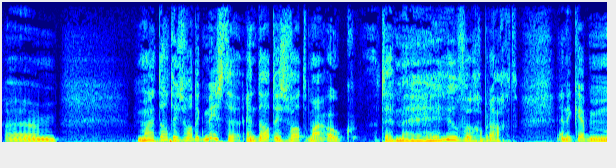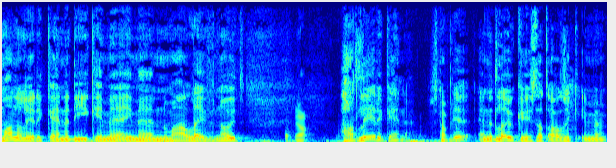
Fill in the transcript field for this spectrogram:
Ehm, maar dat is wat ik miste. En dat is wat mij ook... Het heeft me heel veel gebracht. En ik heb mannen leren kennen die ik in mijn, in mijn normale leven nooit Ja. Had leren kennen. Snap je? En het leuke is dat als ik in mijn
